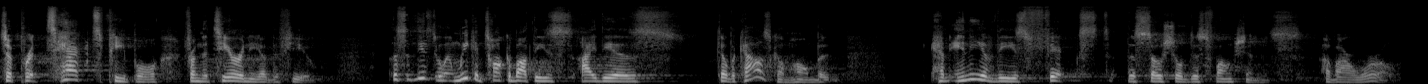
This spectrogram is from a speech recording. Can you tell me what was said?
to protect people from the tyranny of the few. Listen, these, and we can talk about these ideas till the cows come home, but have any of these fixed the social dysfunctions of our world?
